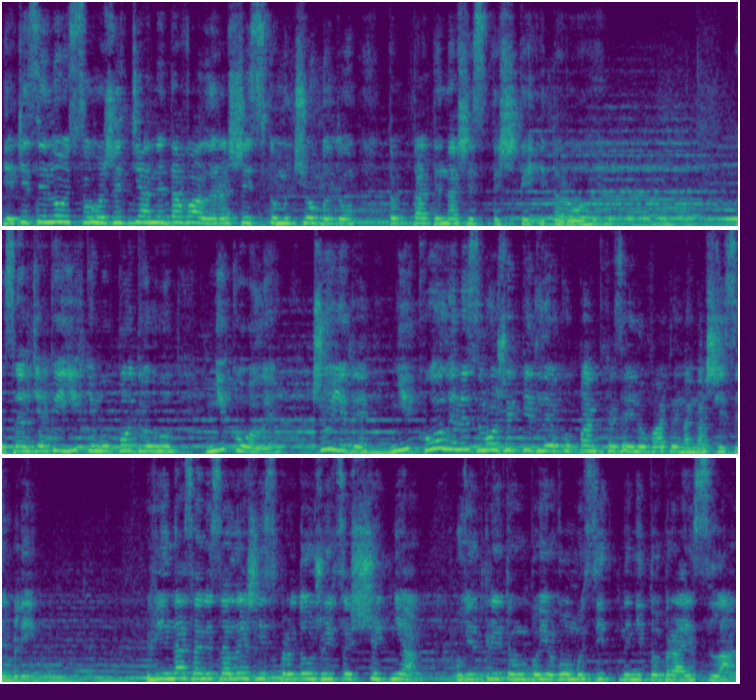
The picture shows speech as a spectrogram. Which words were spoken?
які ціною свого життя не давали рашистському чоботу топтати наші стежки і дороги. Завдяки їхньому подвигу ніколи, чуєте, ніколи не зможе підлий окупант хазяйнувати на нашій землі. Війна за незалежність продовжується щодня у відкритому бойовому зіткненні добра і зла,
